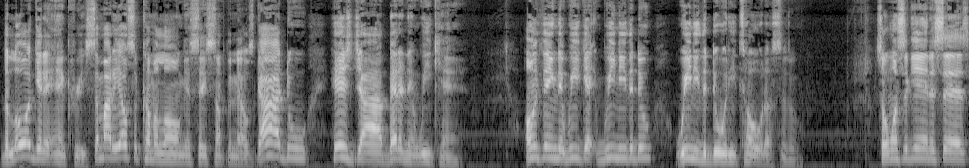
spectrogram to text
the Lord get an increase. Somebody else will come along and say something else. God do his job better than we can. Only thing that we get we need to do, we need to do what he told us to do. So once again, it says,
